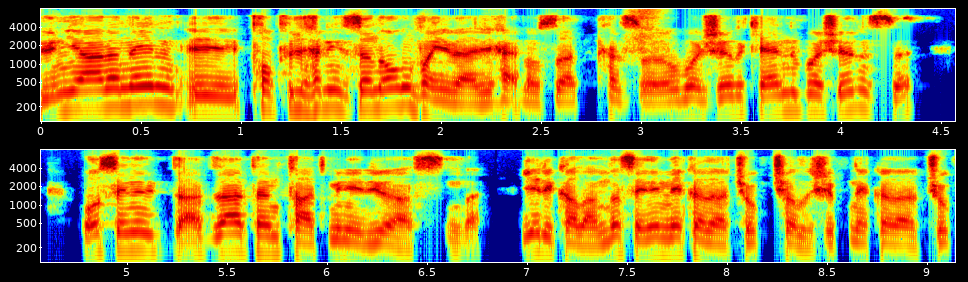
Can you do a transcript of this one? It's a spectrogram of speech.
dünyanın en e, popüler insanı olmayı ver yani o saatten sonra. O başarı kendi başarınsa o seni zaten tatmin ediyor aslında. Geri kalan da senin ne kadar çok çalışıp ne kadar çok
